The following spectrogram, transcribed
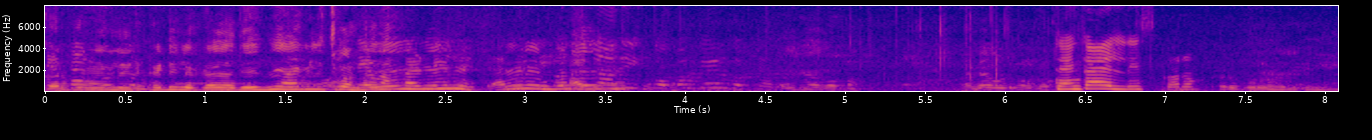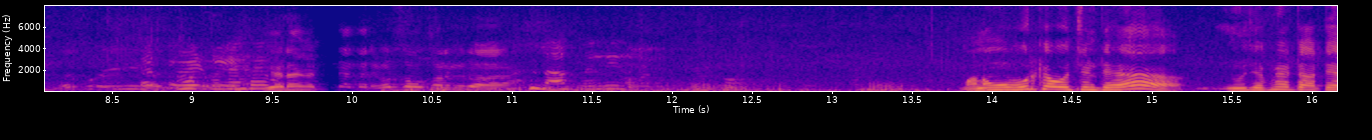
కర్పూరం కడ్డీలు అది ఎగిలించుకోండి టెంకాయలు తీసుకోరా కర్పూరం మనం ఊరికే వచ్చింటే నువ్వు చెప్పినట్టు అట్టే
